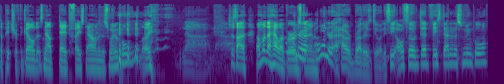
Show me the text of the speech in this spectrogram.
the picture of the girl that's now dead face down in the swimming pool like nah nah just like i wonder how her I wonder, doing I wonder how her brother's doing. Is he also dead face down in the swimming pool?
